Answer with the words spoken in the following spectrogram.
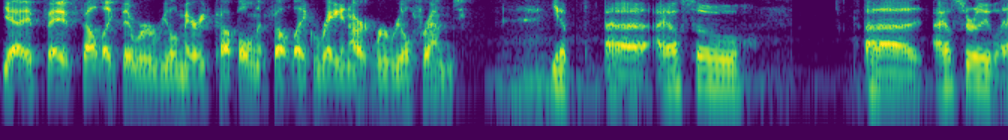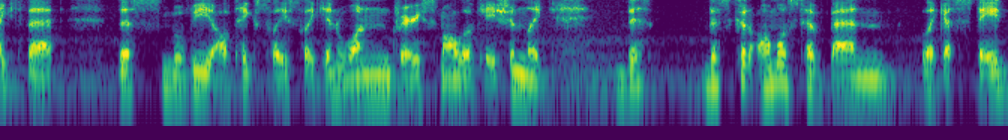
yeah, it, it felt like they were a real married couple, and it felt like Ray and Art were real friends. Yep. Uh, I also, uh, I also really liked that this movie all takes place like in one very small location like this this could almost have been like a stage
